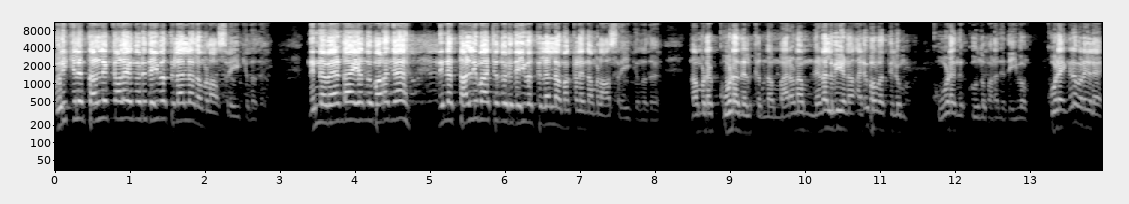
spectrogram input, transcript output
ഒരിക്കലും തള്ളിക്കളയുന്ന ഒരു ദൈവത്തിലല്ല നമ്മൾ ആശ്രയിക്കുന്നത്. നിന്നെ വേണ്ട എന്ന് പറഞ്ഞ് നിന്നെ തള്ളി മാറ്റുന്ന ഒരു ദൈവത്തിലല്ല മക്കളെ നമ്മൾ ആശ്രയിക്കുന്നത്. നമ്മുടെ കൂടെ നിൽക്കുന്ന മരണം നിഴൽ വീണ അനുഭവത്തിലും കൂടെ നിൽക്കൂ എന്ന് പറഞ്ഞ ദൈവം. കൂടെ എങ്ങനെ പറയലേ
